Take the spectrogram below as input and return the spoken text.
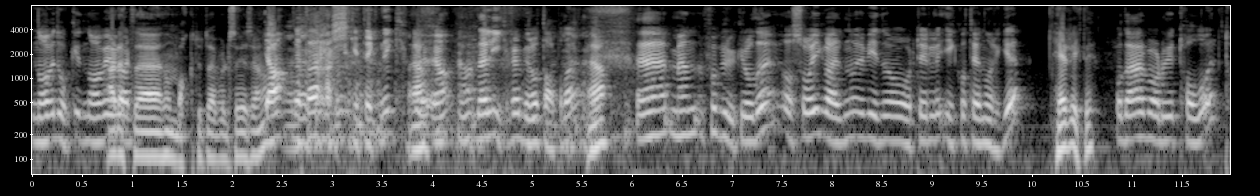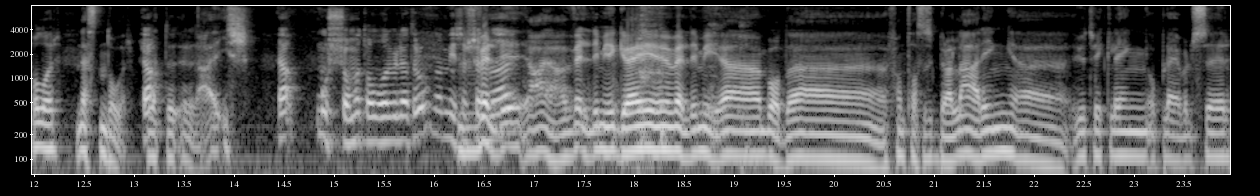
nå har vi dukket nå har vi Er vært- dette noen maktutøvelse vi ser nå? Ja, dette er hersketeknikk. Ja. Ja. Ja, det er like før jeg begynner å ta på deg. Ja, Eh, Men Forbrukerrådet, og så gikk verden videre over til IKT Norge. Helt riktig. Og der var du i tolv år. Tolv år. Nesten tolv år. Ja. Rett, ja, ish. Ja, Morsomme tolv år, vil jeg tro. Det er mye som skjedde Veldig, der. ja, ja, veldig mye gøy. Veldig mye både fantastisk bra læring, eh, utvikling, opplevelser.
